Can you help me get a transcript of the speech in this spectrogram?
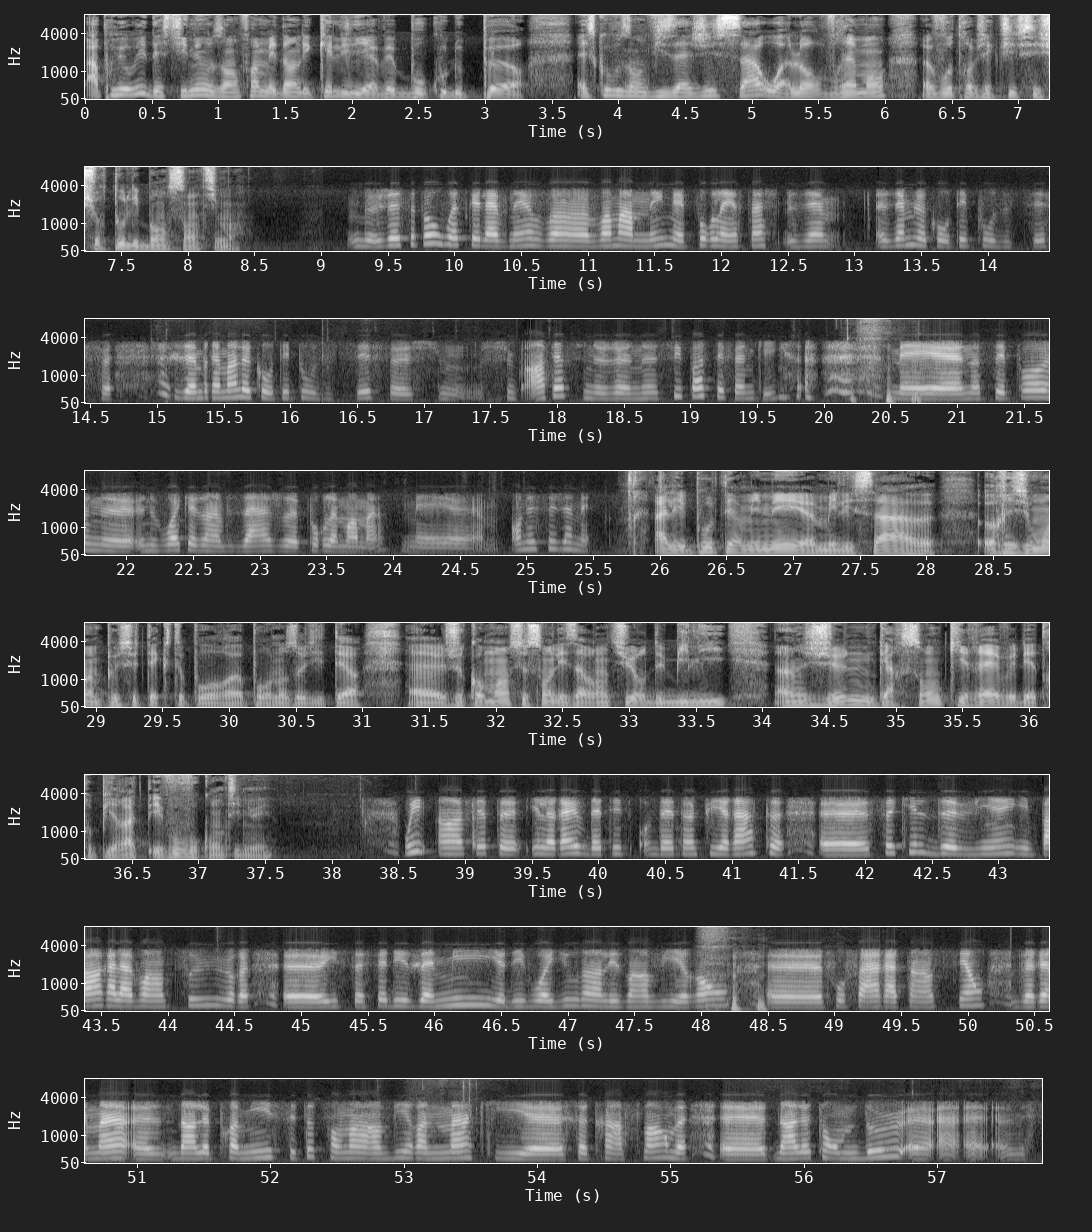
a priori destinés aux enfants, mais dans lesquels il y avait beaucoup de peur. Est-ce que vous envisagez ça ou alors vraiment votre objectif, c'est surtout les bons sentiments? Je ne sais pas où est-ce que l'avenir va, va m'emmener, mais pour l'instant, j'aime J'aime le côté positif. J'aime vraiment le côté positif. Je, en fait, je ne, suis pas Stephen King, mais euh, c'est pas une, une voie que j'envisage pour le moment. Mais euh, on ne sait jamais. Allez, pour terminer, euh, Mélissa, euh, résumons un peu ce texte pour pour nos auditeurs. je commence. Ce sont les aventures de Billy, un jeune garçon qui rêve d'être pirate, et vous, vous continuez. Oui, en fait, euh, il rêve d'être un pirate. Euh, ce qu'il devient, il part à l'aventure. Euh, il se fait des amis. Il y a des voyous dans les environs. Il faut faire attention. Vraiment, dans le premier, c'est tout son environnement qui se transforme. dans le tome 2,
